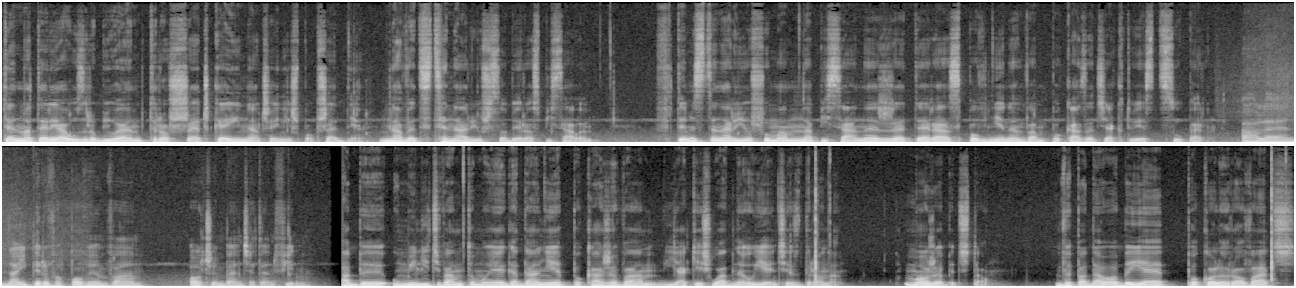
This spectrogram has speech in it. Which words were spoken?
Ten materiał zrobiłem troszeczkę inaczej niż poprzednie. Nawet scenariusz sobie rozpisałem. W tym scenariuszu mam napisane, że teraz powinienem Wam pokazać, jak tu jest super. Ale najpierw opowiem Wam, o czym będzie ten film. Aby umilić Wam to moje gadanie, pokażę Wam jakieś ładne ujęcie z drona. Może być to. Wypadałoby je pokolorować,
